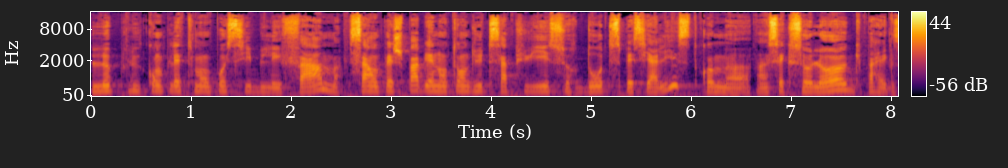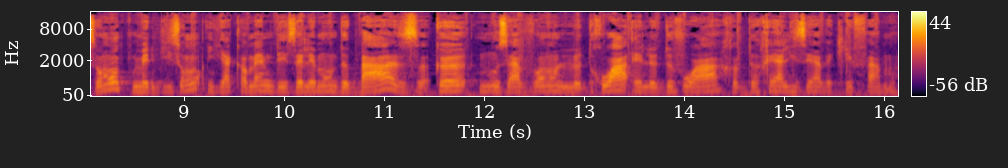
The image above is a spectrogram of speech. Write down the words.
le plus complètement possible les femmes, ça n'empêche pas bien entendu de s'appuyer sur d'autres spécialistes comme un sexologue par exemple, mais disons il y a quand même des éléments de base que nous avons le droit et le devoir de réaliser avec les femmes.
